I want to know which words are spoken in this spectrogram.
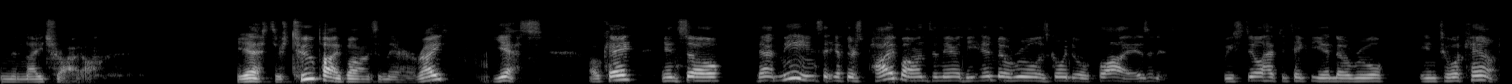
In the nitrile. Yes, there's two pi bonds in there, right? Yes. Okay. And so that means that if there's pi bonds in there, the endo rule is going to apply, isn't it? We still have to take the endo rule into account,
